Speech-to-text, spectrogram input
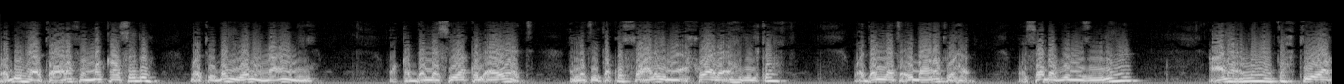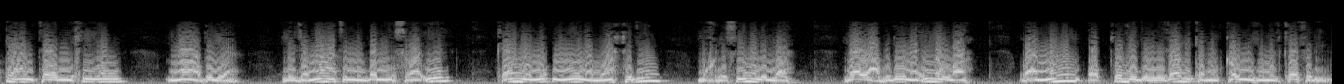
وبها تعرف مقاصده وتبين معانيه. وقد دل سياق الآيات التي تقص علينا أحوال أهل الكهف ودلت عبارتها وسبب نزولها على أنها تحكي واقعا تاريخيا ماضيا لجماعة من بني إسرائيل كانوا مؤمنين موحدين مخلصين لله لا يعبدون إلا الله وأنهم اضطهدوا لذلك من قومهم الكافرين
